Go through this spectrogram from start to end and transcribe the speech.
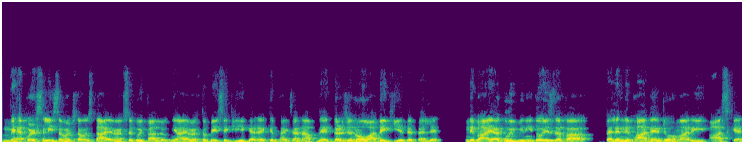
मैं पर्सनली समझता हूँ इसका आईएमएफ से कोई ताल्लुक नहीं। आईएमएफ तो बेसिकली ये कह रहा है कि भाईजान आपने दर्जनों वादे किए थे पहले निभाया कोई भी नहीं तो इस दफ़ा पहले निभा दें जो हमारी आस्क है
